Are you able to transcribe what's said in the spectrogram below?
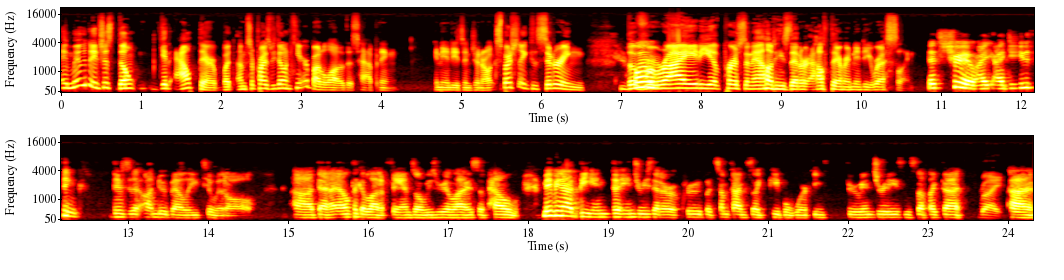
and maybe they just don't get out there. But I'm surprised we don't hear about a lot of this happening in indies in general, especially considering the Well- variety of personalities that are out there in indie wrestling. It's true. I, I do think there's an underbelly to it all uh, that I don't think a lot of fans always realize of how maybe not the in, the injuries that are accrued, but sometimes like people working through injuries and stuff like that. Right. Uh,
